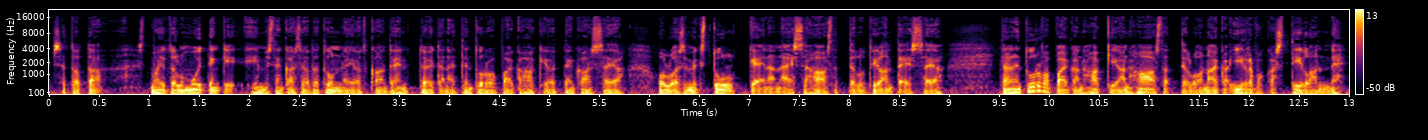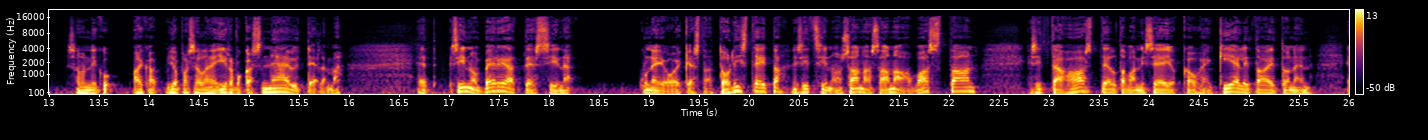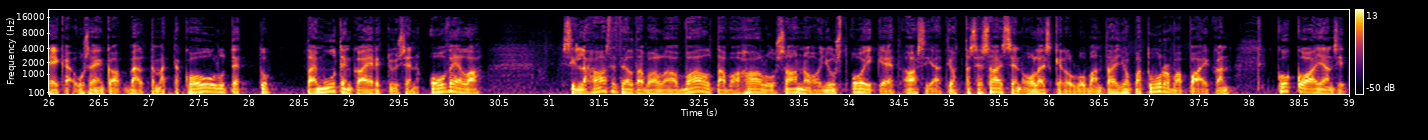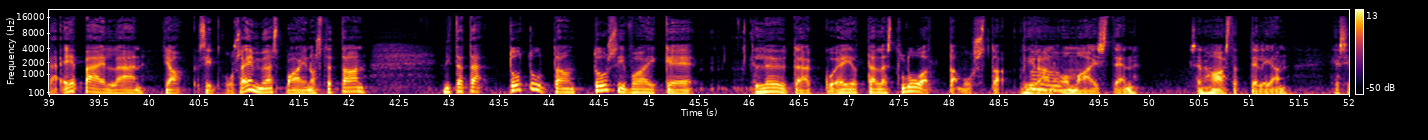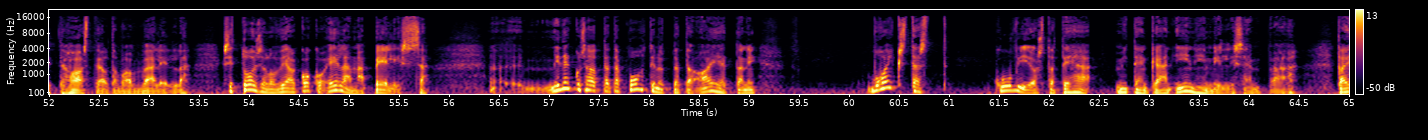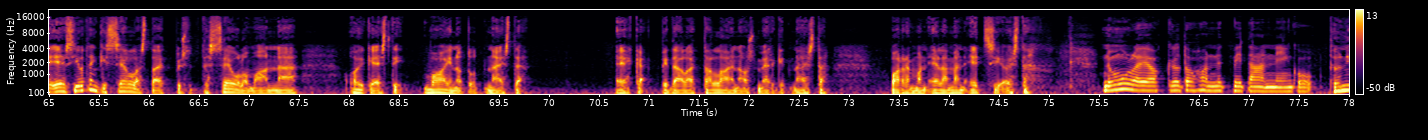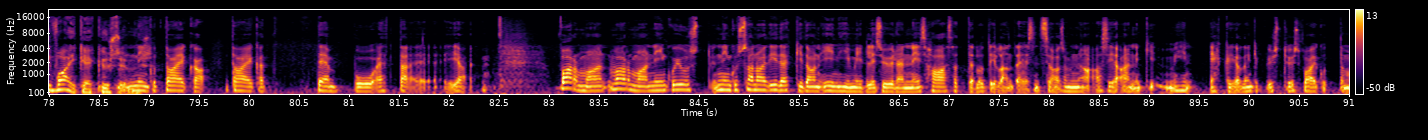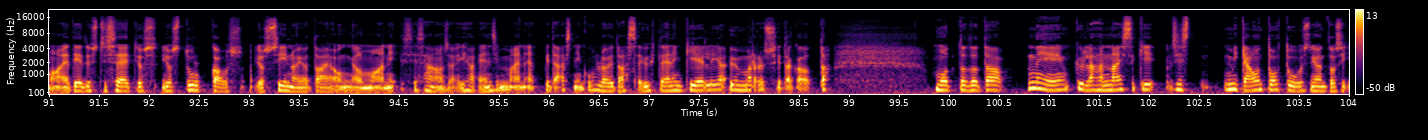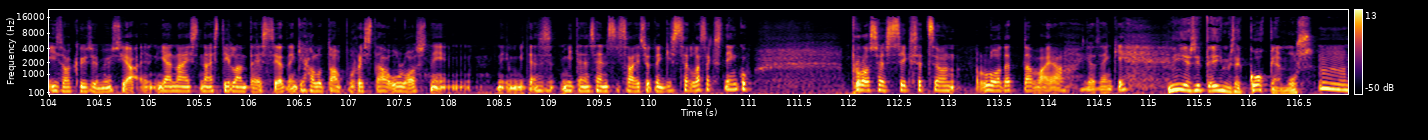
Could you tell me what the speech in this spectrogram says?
se tota, sit mä oon jutellut muidenkin ihmisten kanssa, joita tunne, jotka on tehnyt töitä näiden turvapaikanhakijoiden kanssa ja ollut esimerkiksi tulkkeina näissä haastattelutilanteissa. Ja tällainen turvapaikanhakijan haastattelu on aika irvokas tilanne. Se on niinku aika jopa sellainen irvokas näytelmä. Et siinä on periaatteessa siinä kun ei ole oikeastaan todisteita, niin sitten siinä on sana sanaa vastaan. Ja sitten tämä haasteltava, niin se ei ole kauhean kielitaitoinen, eikä useinkaan välttämättä koulutettu tai muutenkaan erityisen ovela, sillä haastateltavalla on valtava halu sanoa just oikeat asiat, jotta se saisi sen oleskeluluvan tai jopa turvapaikan. Koko ajan sitä epäillään ja sitten usein myös painostetaan. Niin tätä totuutta on tosi vaikea löytää, kun ei ole tällaista luottamusta viranomaisten, sen haastattelijan ja sitten haasteltavan välillä. Sitten toisella on vielä koko elämä pelissä – Miten kun sä oot tätä pohtinut tätä aihetta, niin voiko tästä kuviosta tehdä mitenkään inhimillisempää? Tai edes jotenkin sellaista, että pystyttäisiin seulomaan nämä oikeasti vainotut näistä, ehkä pitää laittaa lainausmerkit näistä paremman elämän etsijöistä? No mulla ei ole kyllä tuohon nyt mitään niin kuin, Tuo on niin vaikea kysymys. Niin kuin taika, taika temppuu, että ja Varmaan, varmaan niin kuin just niin kuin sanoit itsekin tuon inhimillisyyden niissä haastattelutilanteissa, niin se on sellainen asia ainakin, mihin ehkä jotenkin pystyisi vaikuttamaan. Ja tietysti se, että jos, jos tulkkaus, jos siinä on jotain ongelmaa, niin sehän on se ihan ensimmäinen, että pitäisi niin kuin löytää se yhteinen kieli ja ymmärrys sitä kautta. Mutta tota, niin, kyllähän näissäkin, siis mikä on totuus, niin on tosi iso kysymys ja, ja näissä, näissä tilanteissa jotenkin halutaan puristaa ulos, niin, niin miten, miten sen se saisi jotenkin sellaiseksi niin kuin prosessiksi, että se on luotettava ja jotenkin... Niin ja sitten ihmisen kokemus mm.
